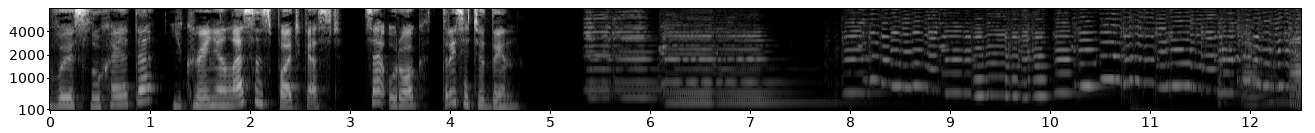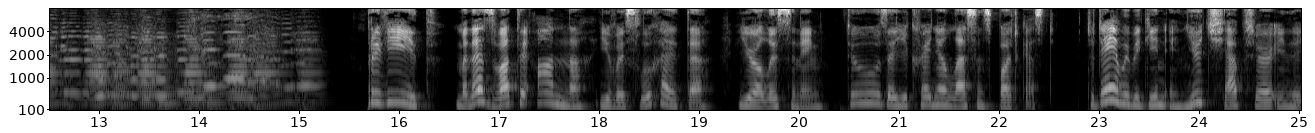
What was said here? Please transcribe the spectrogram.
Ви слухаєте Ukrainian Lessons Podcast. Це урок 31. Привіт! Мене звати Анна, і ви слухаєте You are listening to the Ukrainian Lessons Podcast. Today we begin a new chapter in the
